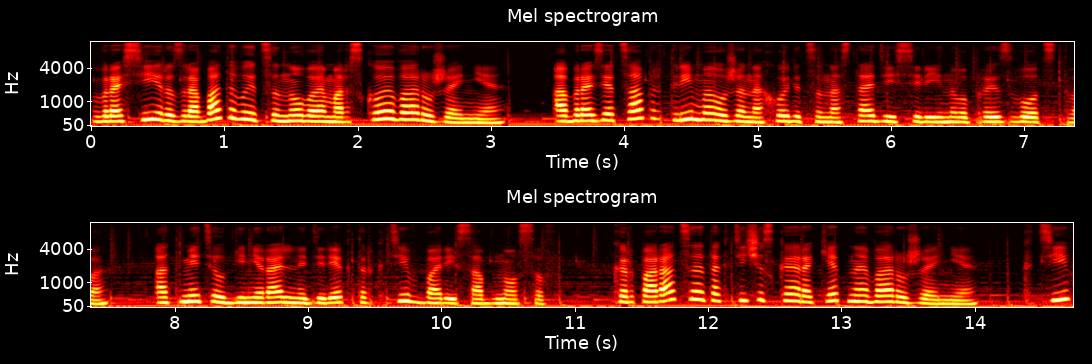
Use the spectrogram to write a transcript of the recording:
В России разрабатывается новое морское вооружение. Образец АПР-3М уже находится на стадии серийного производства, отметил генеральный директор КТИВ Борис Обносов. Корпорация «Тактическое ракетное вооружение» КТИВ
